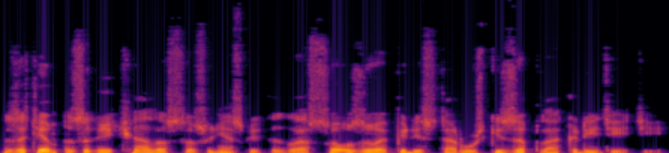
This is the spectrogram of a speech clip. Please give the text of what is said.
Затем закричало сразу несколько голосов, завопили старушки, заплакали дети.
